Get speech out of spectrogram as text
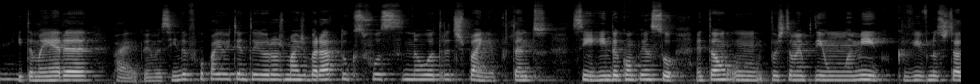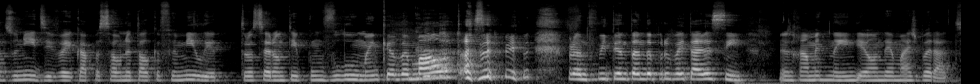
Uhum. E também era, pá, mesmo assim ainda ficou para aí 80 euros mais barato do que se fosse na outra de Espanha. Portanto, Sim, ainda compensou. Então, um, depois também pedi a um amigo que vive nos Estados Unidos e veio cá passar o Natal com a família. Trouxeram tipo um volume em cada mala, estás a ver? Pronto, fui tentando aproveitar assim. Mas realmente na Índia é onde é mais barato.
